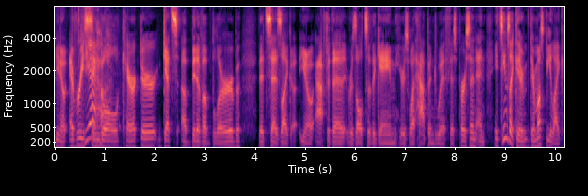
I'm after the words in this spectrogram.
you know every Yeah. single character gets a bit of a blurb that says like uh, you know after the results of the game, here's what happened with this person, and it seems like there there must be like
